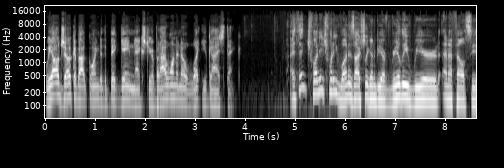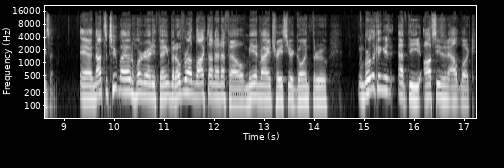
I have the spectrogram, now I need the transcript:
We all joke about going to the big game next year, but I want to know what you guys think. I think 2021 is actually going to be a really weird NFL season. And not to toot my own horn or anything, but over on Locked On NFL, me and Ryan Tracy are going through and we're looking at the offseason outlook,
